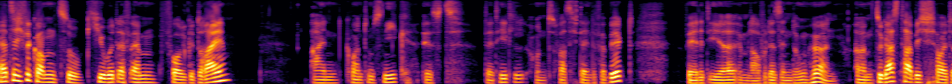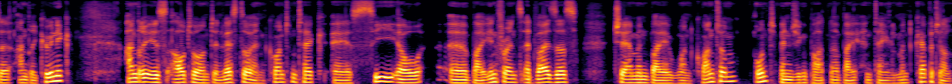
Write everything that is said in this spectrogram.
Herzlich willkommen zu Qubit FM Folge 3. Ein Quantum Sneak ist der Titel und was sich dahinter verbirgt, werdet ihr im Laufe der Sendung hören. Ähm, zu Gast habe ich heute André König. André ist Autor und Investor in Quantum Tech. Er ist CEO äh, bei Inference Advisors, Chairman bei One Quantum und Managing Partner bei Entanglement Capital.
